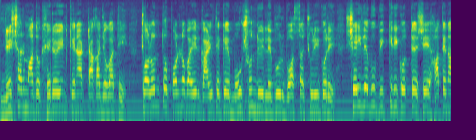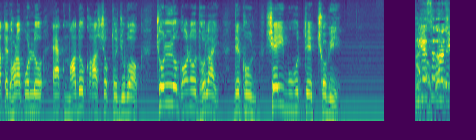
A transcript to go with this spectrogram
নেশার মাদক হেরোইন কেনার টাকা জোগাতে চলন্ত পণ্যবাহীর গাড়ি থেকে মৌসুন্দি লেবুর বস্তা চুরি করে সেই লেবু বিক্রি করতে সে হাতে নাতে ধরা পড়ল এক মাদক আসক্ত যুবক চলল গণ ধোলাই দেখুন সেই মুহূর্তের ছবি ধরেছি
